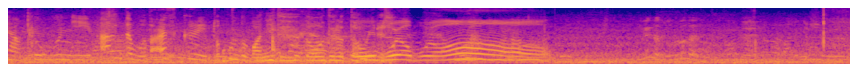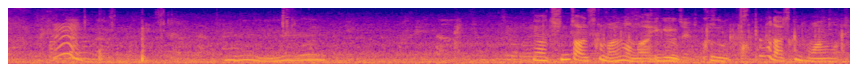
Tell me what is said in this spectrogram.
야 그분이 다른 때보다 아이스크림 조금 더 많이 넣어드렸다고 오 뭐야 뭐야. 야 진짜 아이스크림 많이 넣었나? 이게 그 커피보다 아이스크림 더 많은 것 같아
